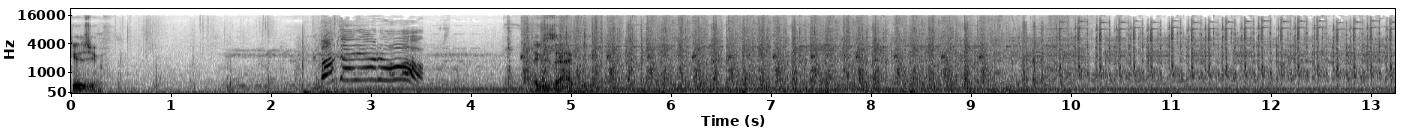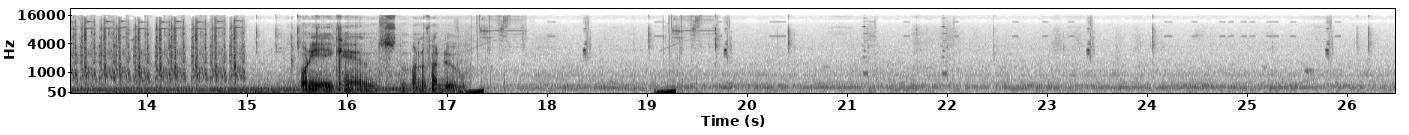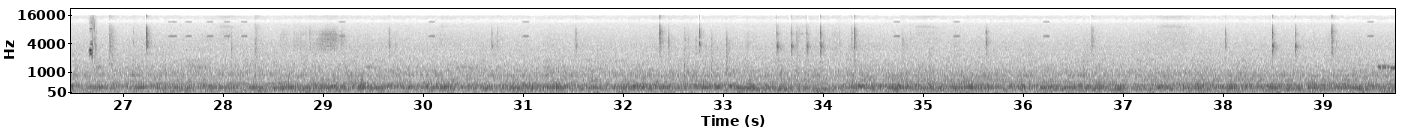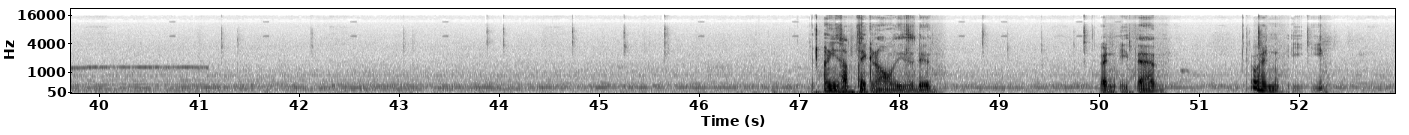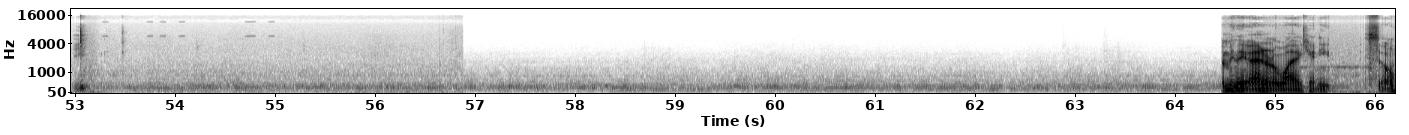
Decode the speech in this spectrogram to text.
Excuse you. Exactly. Twenty-eight cans. Mind if I do? Need stop taking all these, dude. Go ahead and eat that. Go ahead and eat. Eat. eat. I mean, I don't know why I can't eat, so.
